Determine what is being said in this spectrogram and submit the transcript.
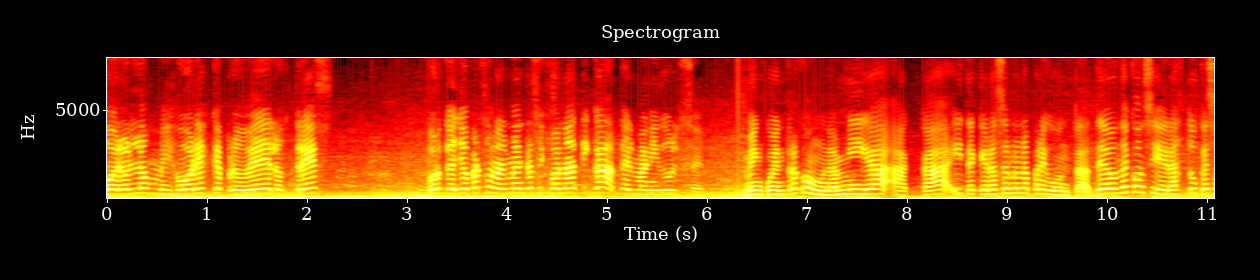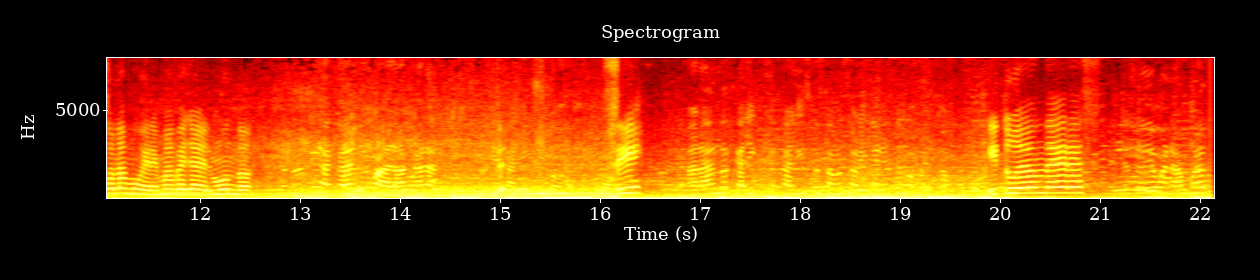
fueron los mejores que probé de los tres porque yo personalmente soy fanática del maní dulce. Me encuentro con una amiga acá y te quiero hacer una pregunta. ¿De dónde consideras tú que son las mujeres más bellas del mundo? Yo creo que acá de Guadalajara, de Jalisco. ¿Sí? Arandas, Jalisco estamos ahorita en este. ¿Y tú de dónde eres? Yo soy de Guanajuato,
